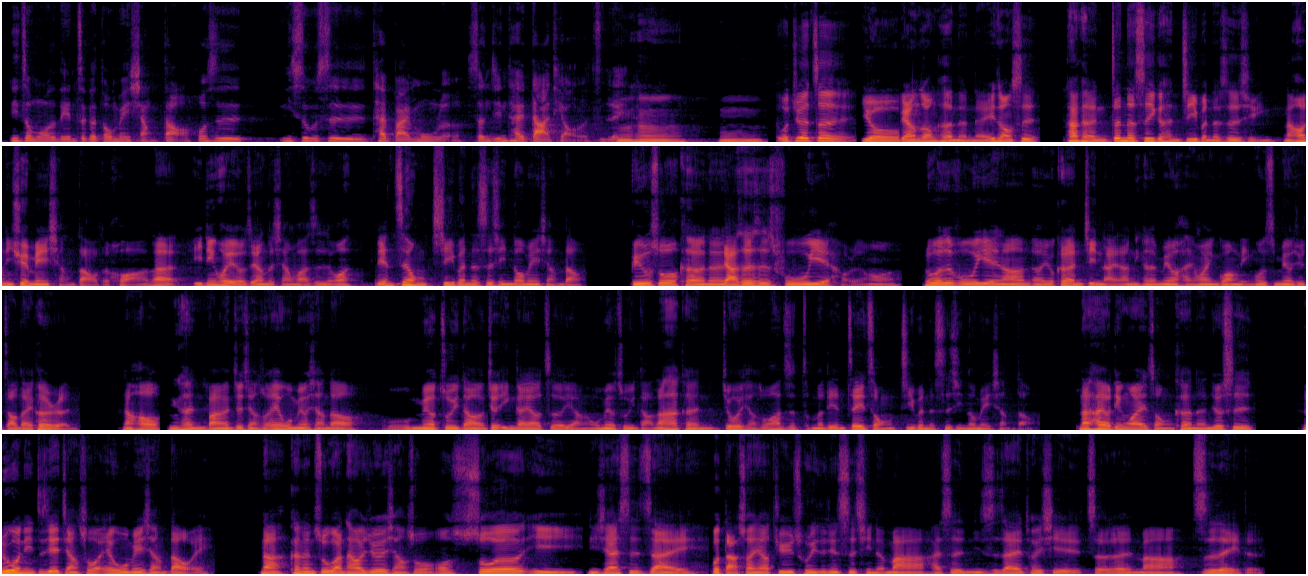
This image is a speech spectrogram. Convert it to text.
你怎么连这个都没想到，或是你是不是太白目了，神经太大条了之类的。嗯嗯，我觉得这有两种可能呢，一种是。他可能真的是一个很基本的事情，然后你却没想到的话，那一定会有这样的想法：是哇，连这种基本的事情都没想到。比如说，可能假设是服务业好了哦，如果是服务业，然后呃有客人进来，然后你可能没有喊欢迎光临，或者是没有去招待客人，然后你可能反而就讲说：哎，我没有想到，我没有注意到，就应该要这样，我没有注意到。那他可能就会想说：哇，这怎么连这种基本的事情都没想到？那还有另外一种可能就是。如果你直接讲说，哎，我没想到，哎，那可能主管他会就会想说，哦，所以你现在是在不打算要继续处理这件事情的吗？还是你是在推卸责任吗之类的？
